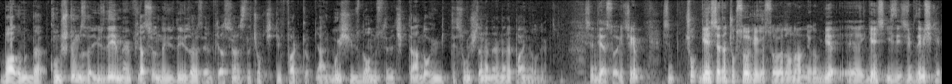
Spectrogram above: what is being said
bağlamında konuştuğumuzda %20 enflasyonla %100 arası enflasyon arasında çok ciddi bir fark yok. Yani bu iş %10'un üstüne çıktığı anda oyun bitti. Sonuçlar hemen hemen hep aynı oluyor. Şimdi diğer soruya geçelim. Şimdi çok gençlerden çok soru görüyoruz. Sorulardan onu anlıyorum. Bir e, genç izleyicimiz demiş ki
